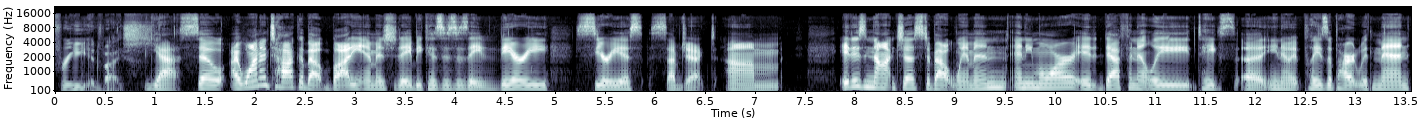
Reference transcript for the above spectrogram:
free advice. Yeah. So I want to talk about body image today because this is a very serious subject. Um, it is not just about women anymore. It definitely takes, uh, you know, it plays a part with men.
